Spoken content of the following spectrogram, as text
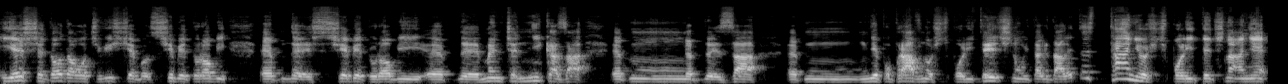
i jeszcze dodał oczywiście, bo z siebie tu robi, z siebie tu robi męczennika za, za niepoprawność polityczną i tak dalej. To jest taniość polityczna, a nie,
